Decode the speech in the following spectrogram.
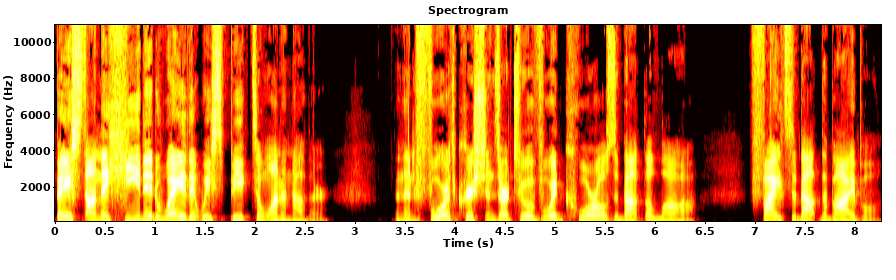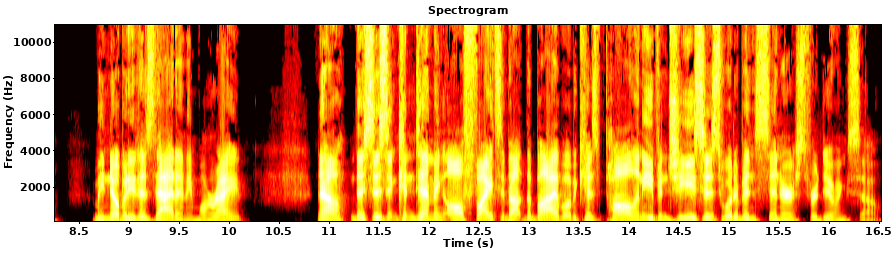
based on the heated way that we speak to one another. And then, fourth, Christians are to avoid quarrels about the law fights about the Bible. I mean, nobody does that anymore, right? Now, this isn't condemning all fights about the Bible because Paul and even Jesus would have been sinners for doing so.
